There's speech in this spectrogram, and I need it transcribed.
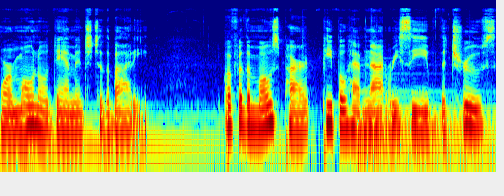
hormonal damage to the body. But for the most part, people have not received the truths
